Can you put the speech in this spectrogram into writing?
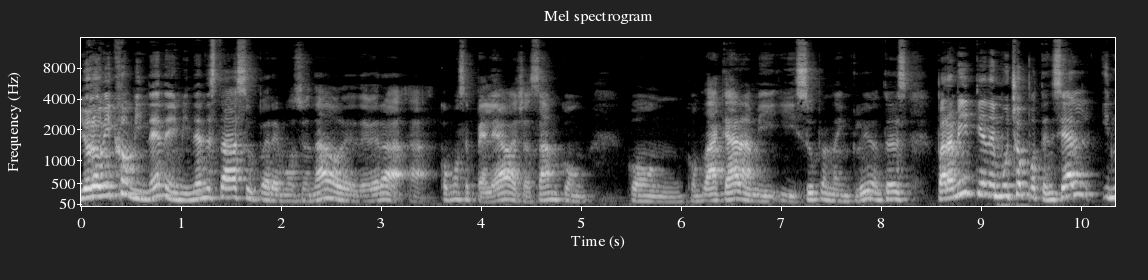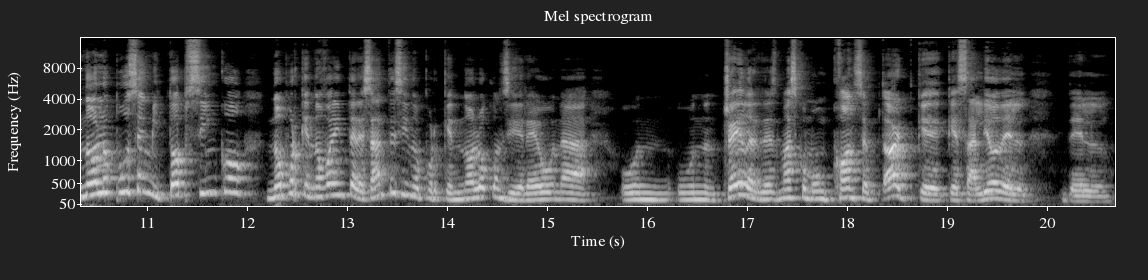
Yo lo vi con mi nene y mi nene estaba súper emocionado de, de ver a, a cómo se peleaba Shazam con, con, Black Adam y, y Superman incluido. Entonces, para mí tiene mucho potencial y no lo puse en mi top 5, no porque no fuera interesante, sino porque no lo consideré una, un, un trailer, es más como un concept art que, que salió del, del,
